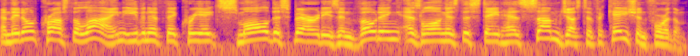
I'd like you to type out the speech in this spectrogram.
and they don't cross the line even if they create small disparities in voting as long as the state has some justification for them.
